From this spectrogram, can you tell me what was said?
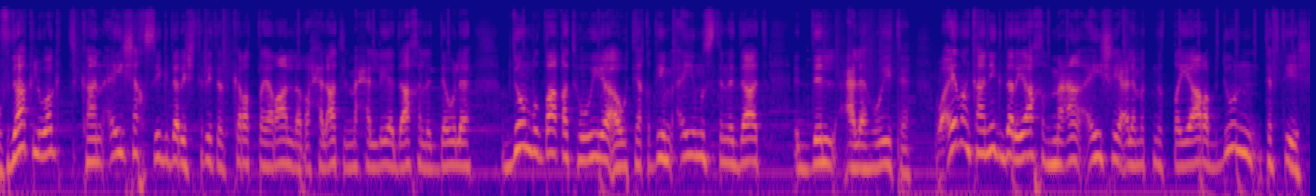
وفي ذاك الوقت كان أي شخص يقدر يشتري تذكرة طيران للرحلات المحلية داخل الدولة بدون بطاقة هوية أو تقديم أي مستندات تدل على هويته. وأيضا كان يقدر ياخذ معاه أي شيء على متن الطيارة بدون تفتيش.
